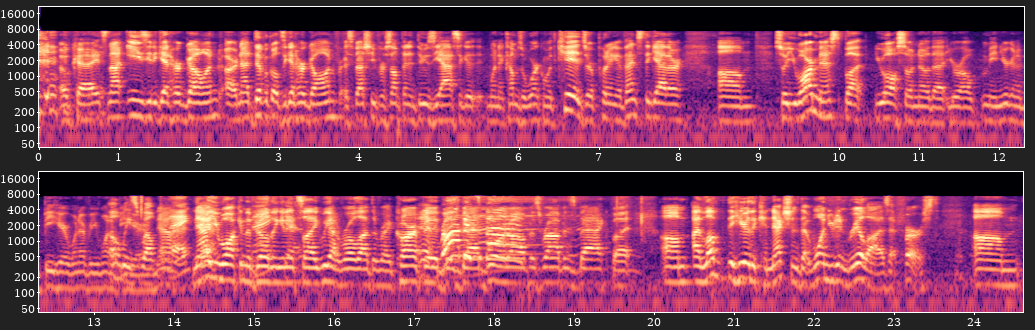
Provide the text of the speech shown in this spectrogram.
okay, it's not easy to get her going, or not difficult to get her going, for, especially for something enthusiastic when it comes to working with kids or putting events together. Um, so you are missed, but you also know that you're all. I mean, you're gonna be here whenever you want to be Always here. welcome. Now, Thank now you. you walk in the Thank building and you. it's like we got to roll out the red carpet, Yeah, big Robin's bad board office. Robin's back, but um, I love to hear the connections that one you didn't realize at first, um,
